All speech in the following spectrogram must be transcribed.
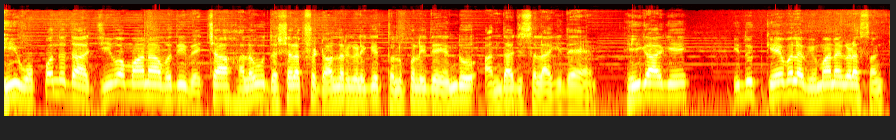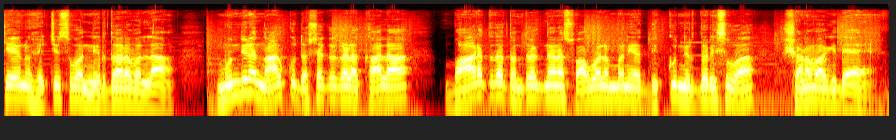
ಈ ಒಪ್ಪಂದದ ಜೀವಮಾನಾವಧಿ ವೆಚ್ಚ ಹಲವು ದಶಲಕ್ಷ ಡಾಲರ್ಗಳಿಗೆ ತಲುಪಲಿದೆ ಎಂದು ಅಂದಾಜಿಸಲಾಗಿದೆ. ಹೀಗಾಗಿ, ಇದು ಕೇವಲ ವಿಮಾನಗಳ ಸಂಖ್ಯೆಯನ್ನು ಹೆಚ್ಚಿಸುವ ನಿರ್ಧಾರವಲ್ಲ. ಮುಂದಿನ ನಾಲ್ಕು ದಶಕಗಳ ಕಾಲ ಭಾರತದ ತಂತ್ರಜ್ಞಾನ ಸ್ವಾವಲಂಬನೆಯ ದಿಕ್ಕು ನಿರ್ಧರಿಸುವ ಕ್ಷಣವಾಗಿದೆ.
